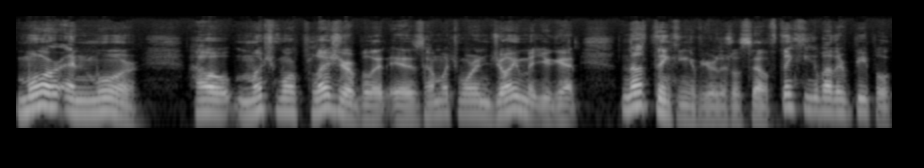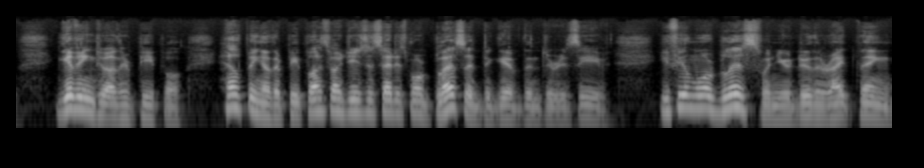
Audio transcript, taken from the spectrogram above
more and more how much more pleasurable it is, how much more enjoyment you get, not thinking of your little self, thinking of other people, giving to other people, helping other people. That's why Jesus said it's more blessed to give than to receive you feel more bliss when you do the right thing.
